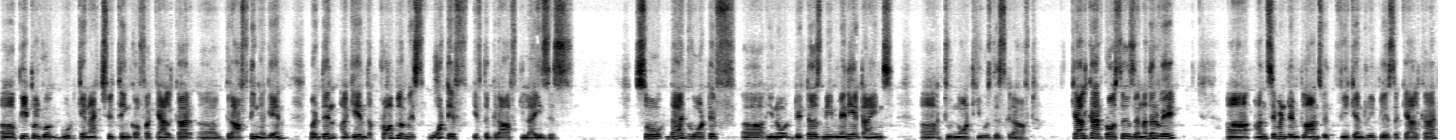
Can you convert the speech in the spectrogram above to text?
Uh, people who are good can actually think of a calcar uh, grafting again. But then again the problem is what if if the graft lyses? So that what if uh, you know deters me many a times to not use this graft. Calcar process another way. Uh, uncement implants with we can replace the calcar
